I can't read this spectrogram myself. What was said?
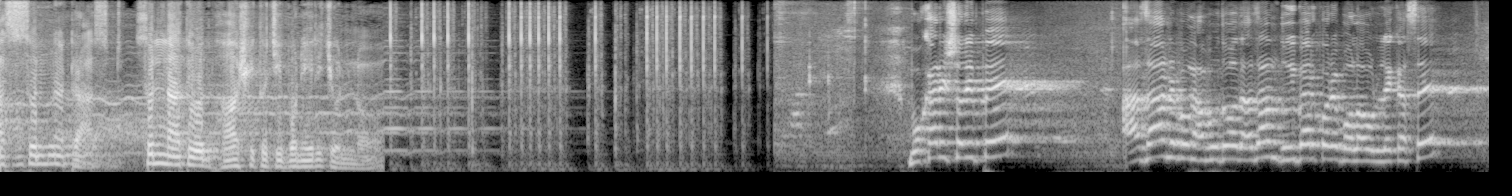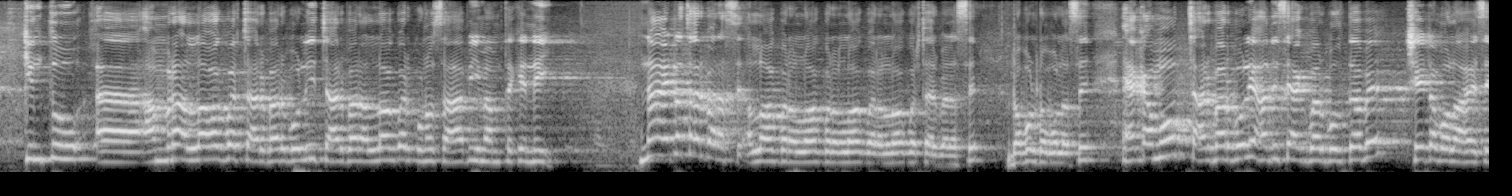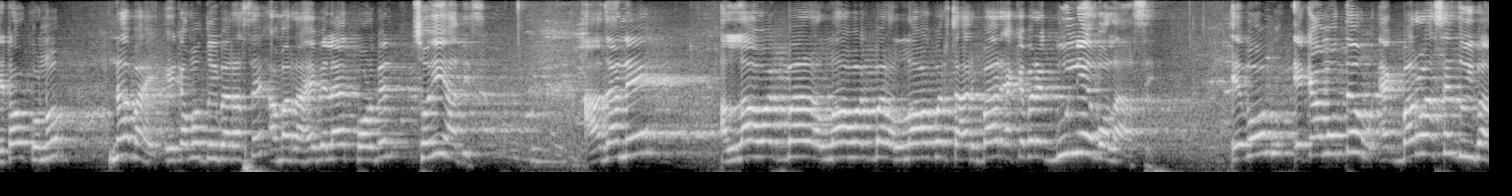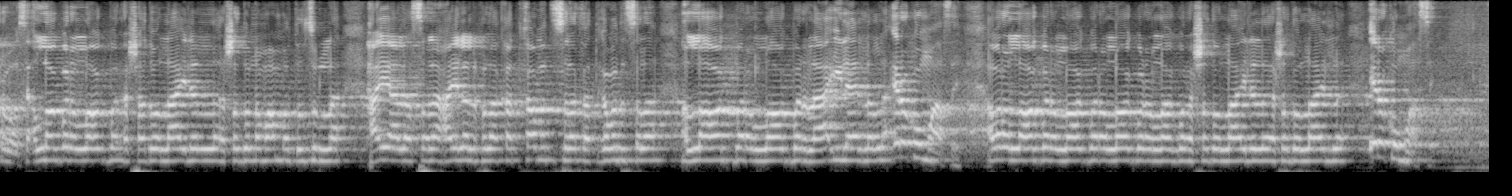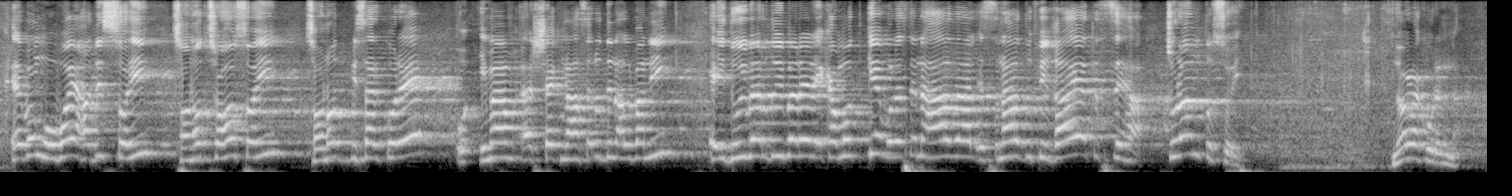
আসন্না trust, সুন্নাতে উদ্ভাসিত জীবনের জন্য। বোখারি শরীফে আজান এবং আবুদদ আজান দুইবার করে বলা উল্লেখ আছে। কিন্তু আমরা আল্লাহ আকবর চারবার বলি, চারবার আল্লাহ আকবর কোনো সাহাবি ইমাম থেকে নেই। না, এটা চারবার আছে। আল্লাহ আকবর আল্লাহ আকবর আল্লাহ আকবর আল্লাহ আকবর চারবার আছে। ডবল ডবল আছে। একামত চারবার বলে, হাদিসে একবার বলতে হবে। সেটা বলা হয়েছে। এটাও কোনো না ভাই একামত দুইবার আছে, আমার রাহে বেলায়াত পড়বেন, সহি হাদিস। আজানে আল্লাহ আকবর আল্লাহ আকবর, আল্লাহ আকবার চারবার একেবারে গুনিয়ে বলা আছে। এবং একামতেও একবারও আছে, দুইবারও আছে। আল্লাহ আকবার আল্লাহ আকবার। আসাদু আল্লাহ ইল্লাল্লাহ আসাদু মোহাম্মদ রসুল্লাহ হাই আল্লাহ সাল্লাহ হাই আল ফলাহ কাত কামাত সাল্লাহ কাত কামাত সাল্লাহ আল্লাহ আকবার আল্লাহ আকবার ইল্লাল্লাহ। এরকমও আছে। আবার আল্লাহ আকবার আল্লাহ আকবার আল্লাহ আকবার আল্লাহ আকবার আসাদু আল্লাহ ইল্লাল্লাহ আসাদু আল্লাহ এরকমও আছে। এবং উভয় হাদিস সহি সনদ সহ। সহি সনদ বিচার করে ইমাম শেখ নাসিরউদ্দিন আলবানি এই দুইবার দুইবারের একামতকে বলেছেন? হাজাল ইসনাদু ফি গায়াত সেহা। চূড়ান্ত সই। ঝগড়া করেন না।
